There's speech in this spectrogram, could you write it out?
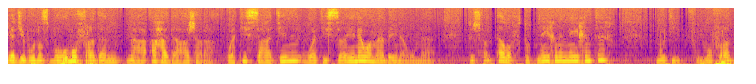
يجب نصبه مفردا مع أحد عشر وتسعة وتسعين وما بينهما. Dus van 11 tot 99 مفرد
